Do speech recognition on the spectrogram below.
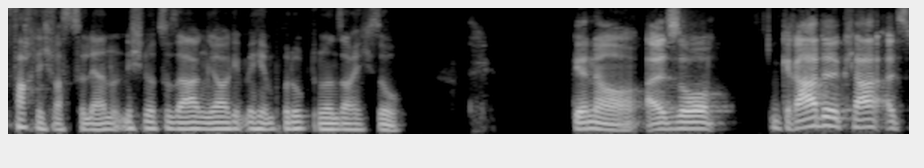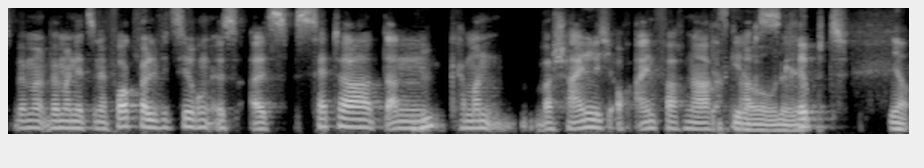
fachlich was zu lernen und nicht nur zu sagen, ja, gib mir hier ein Produkt und dann sage ich so. Genau, also gerade klar, als wenn man, wenn man jetzt in der Vorqualifizierung ist als Setter, dann mhm. kann man wahrscheinlich auch einfach nach, nach Skript ja.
